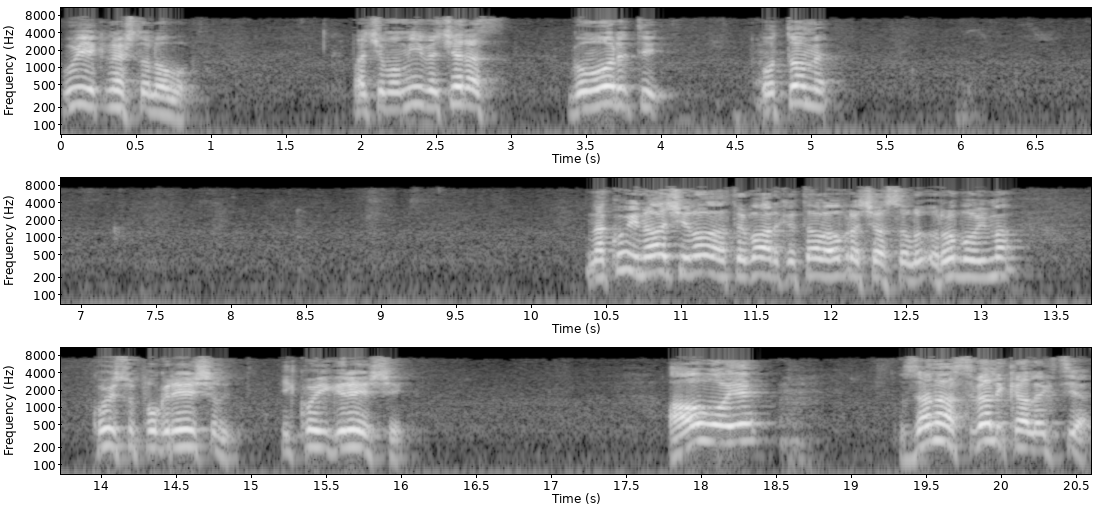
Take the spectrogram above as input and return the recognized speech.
uvijek nešto novo. Pa ćemo mi večeras govoriti o tome na koji način Allah te barke tala obraća sa robovima koji su pogrešili i koji greši. A ovo je za nas velika lekcija.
